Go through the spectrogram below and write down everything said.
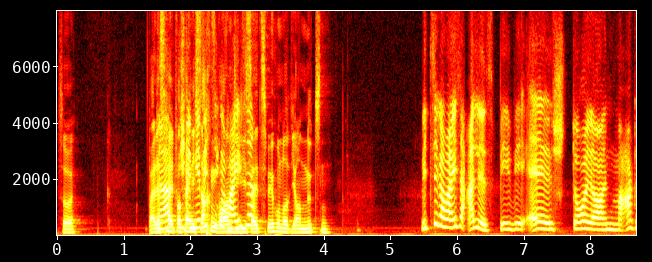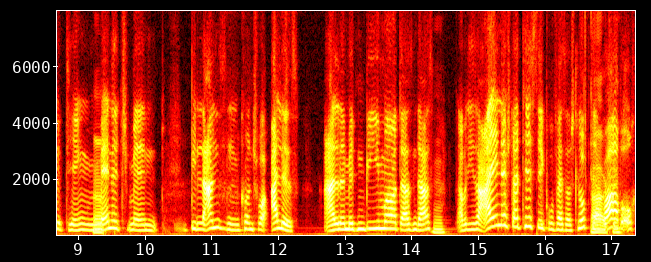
So. Weil es Ja, halt wahrscheinlich Sachen waren, die die seit 200 Jahren nutzen. Witzigerweise alles. BWL, Steuern, Marketing, Ja. Management, Bilanzen, Kontrolle, alles. Alle mit dem Beamer, das und das. Hm. Aber dieser eine Statistikprofessor, glaube, der Ah, war okay. aber auch,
